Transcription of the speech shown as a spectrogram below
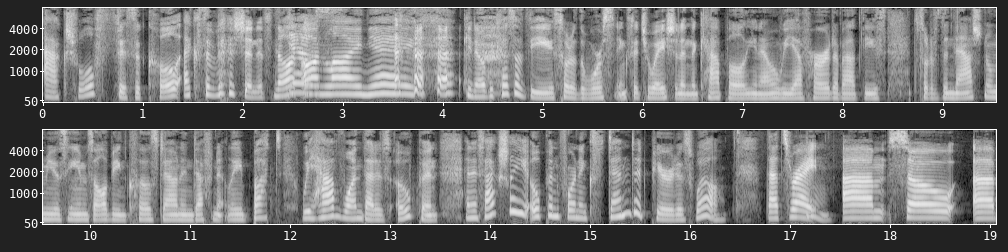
actual physical exhibition. It's not yes. online. Yay. you know, because of the sort of the worsening situation in the capital, you know, we have heard about these sort of the national museums all being closed down indefinitely, but we have one that is open, and it's actually open for an extended period as well. That's right. Hmm. Um, so, uh,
